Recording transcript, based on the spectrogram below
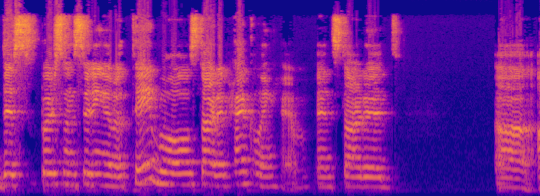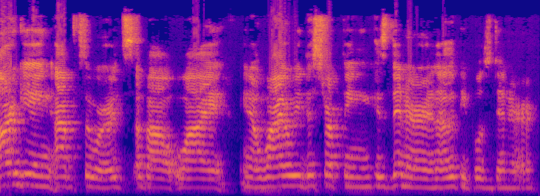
this person sitting at a table started heckling him and started uh, arguing afterwards about why you know why are we disrupting his dinner and other people's dinner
